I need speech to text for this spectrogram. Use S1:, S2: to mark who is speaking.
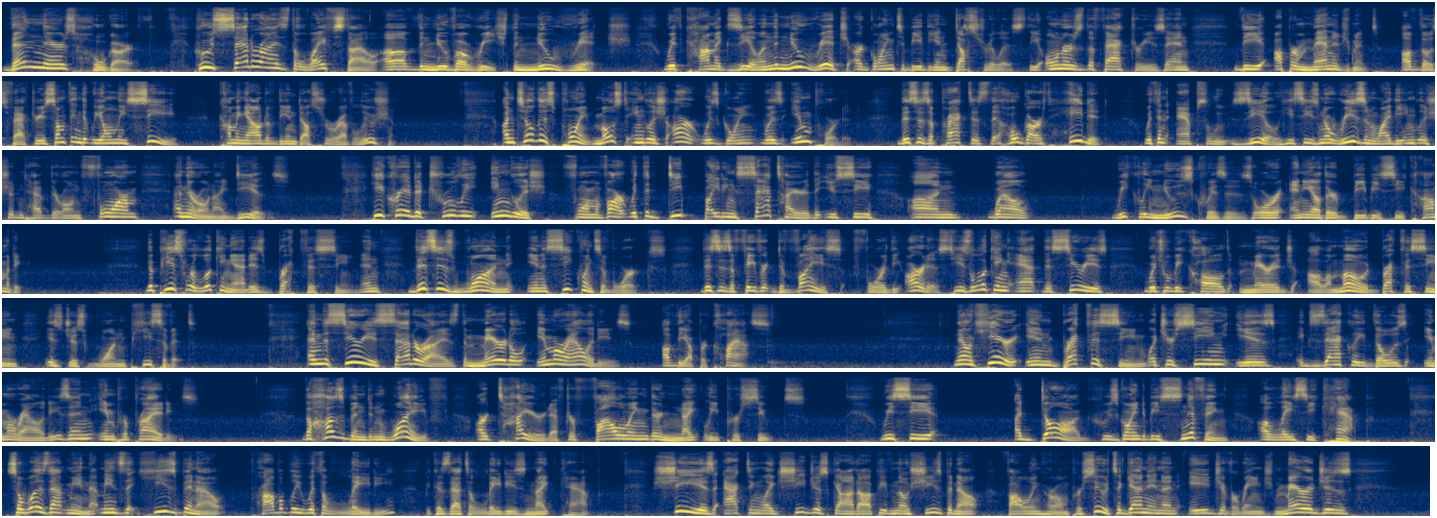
S1: Then there's Hogarth, who satirized the lifestyle of the nouveau riche, the new rich, with comic zeal. And the new rich are going to be the industrialists, the owners of the factories, and the upper management of those factories, something that we only see coming out of the Industrial Revolution. Until this point, most English art was going was imported. This is a practice that Hogarth hated with an absolute zeal. He sees no reason why the English shouldn't have their own form and their own ideas. He created a truly English form of art with the deep biting satire that you see on, well, weekly news quizzes or any other BBC comedy. The piece we're looking at is Breakfast Scene, and this is one in a sequence of works. This is a favorite device for the artist. He's looking at this series which will be called Marriage a la Mode. Breakfast Scene is just one piece of it. And the series satirized the marital immoralities of the upper class. Now, here in Breakfast Scene, what you're seeing is exactly those immoralities and improprieties. The husband and wife are tired after following their nightly pursuits. We see a dog who's going to be sniffing a lacy cap. So, what does that mean? That means that he's been out, probably with a lady, because that's a lady's nightcap. She is acting like she just got up, even though she's been out following her own pursuits. Again, in an age of arranged marriages,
